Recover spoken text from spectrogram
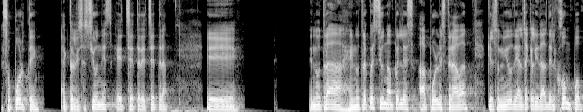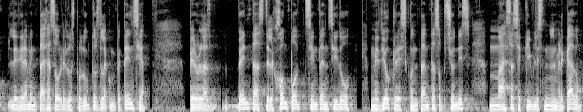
soporte, actualizaciones, etcétera, etcétera. Eh, en otra, en otra cuestión, Apple, Apple esperaba que el sonido de alta calidad del HomePod le diera ventaja sobre los productos de la competencia, pero las ventas del HomePod siempre han sido mediocres con tantas opciones más asequibles en el mercado.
